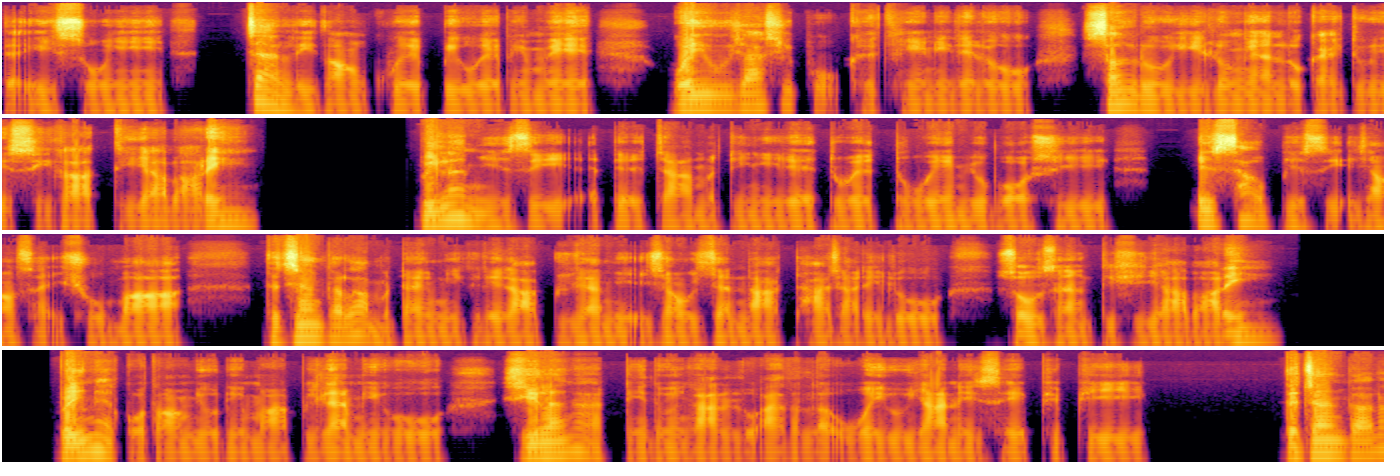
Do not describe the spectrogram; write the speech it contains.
တအိတ်ဆိုရင်ကျ4000ခွဲပေးဝယ်ပြီးမဲ့ဝယ်ယူရရှိဖို့ခက်ခဲနေတယ်လို့စောက်ရိုရီလုပ်ငန်းလုပ်ကိုင်သူတွေစီကသိရပါတယ်။ဘီလမီစီအတဲကြမတည်နေတဲ့အတွက်ဒဝဲမျိုးပေါ်ရှိ အိတ်ဆောက်ပစ္စည်းအယောင်ဆိုင်အချို့မှာတကြံကလမတိုင်မီကလေးကပြည်လမ်းမြေအယောင်ရနာထားကြတယ်လို့စုံစမ်းသိရှိရပါတယ်။ပိန်းနဲ့ကော်တောင်မျိုးတွေမှာပြည်လမ်းမြေကိုရေလန်းကတင်သွင်းကလိုအပ်သလောက်ဝယ်ယူရနေစေဖြစ်ပြီးတကြံကာလ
